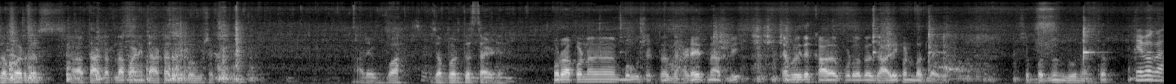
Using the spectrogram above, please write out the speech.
जबरदस्त. हा ताटातला पाणी ताटात बघू शकता तुम्ही. अरे वा जबरदस्त आयडिया बरोबर आपण बघू शकता झाडं आहेत ना आपली. त्यामुळे इथे काळं पडतं जाळी पण बदलायची. बदलून घेऊ नंतर. हे बघा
